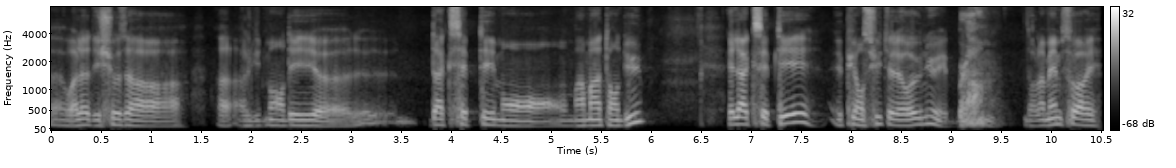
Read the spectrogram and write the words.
voilà, des choses à, lui demander d'accepter ma main tendue. Elle a accepté, et puis ensuite elle est revenue, et blam, dans la même soirée.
